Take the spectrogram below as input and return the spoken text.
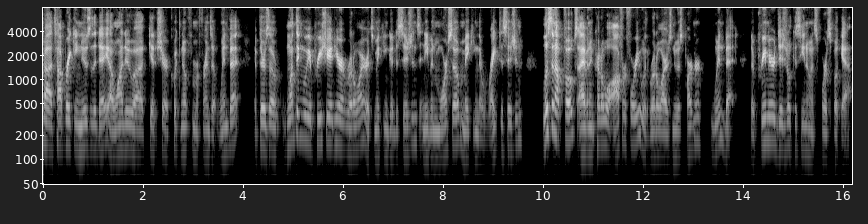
uh, top breaking news of the day, I wanted to uh, get share a quick note from our friends at WynnBET. If there's a one thing we appreciate here at RotoWire, it's making good decisions, and even more so, making the right decision. Listen up, folks. I have an incredible offer for you with RotoWire's newest partner, WynnBET, the premier digital casino and sportsbook app.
